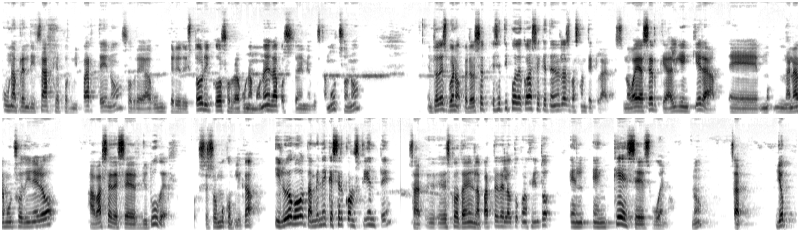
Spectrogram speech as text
un aprendizaje por mi parte, ¿no? Sobre algún periodo histórico, sobre alguna moneda, pues eso también me gusta mucho, ¿no? Entonces, bueno, pero ese, tipo de cosas hay que tenerlas bastante claras. No vaya a ser que alguien quiera eh, ganar mucho dinero a base de ser youtuber. Pues eso es muy complicado. Y luego también hay que ser consciente, o sea, esto también en la parte del autoconocimiento, en, en qué se es bueno, ¿no? O sea, yo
